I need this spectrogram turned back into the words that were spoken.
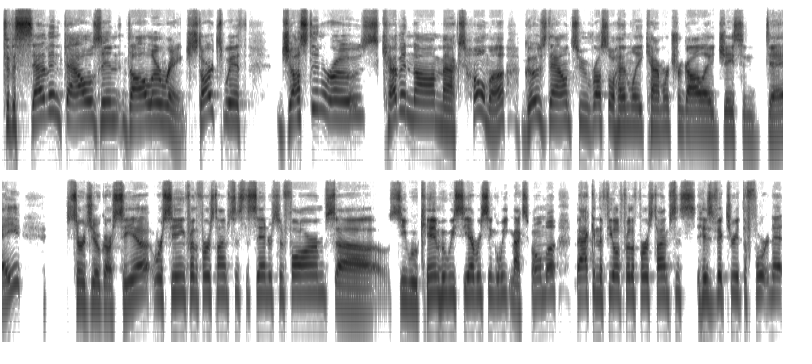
to the $7,000 range. Starts with Justin Rose, Kevin Na, Max Homa goes down to Russell Henley, Cameron Tringale, Jason Day. Sergio Garcia, we're seeing for the first time since the Sanderson Farms. Uh, Siwoo Kim, who we see every single week. Max Homa back in the field for the first time since his victory at the Fortinet.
